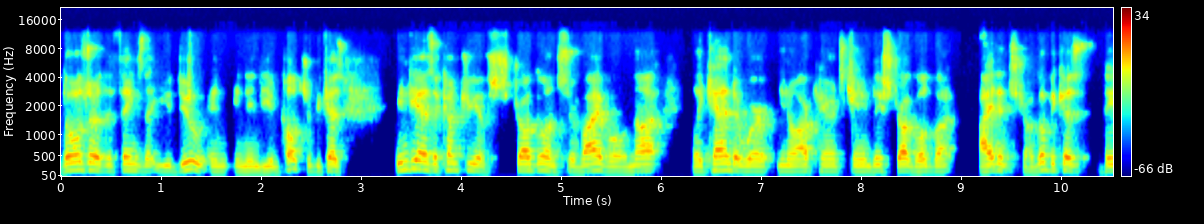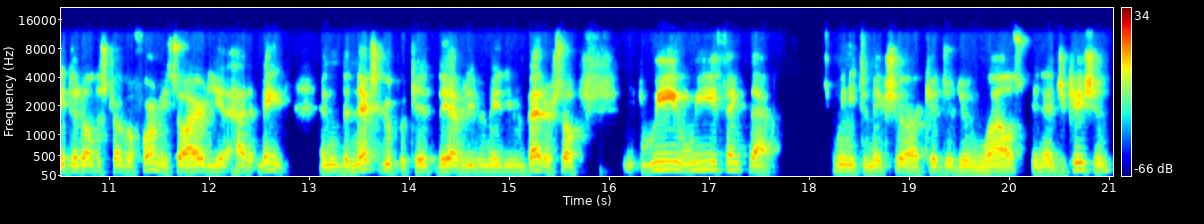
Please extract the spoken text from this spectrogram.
those are the things that you do in, in indian culture because India is a country of struggle and survival, not like Canada, where you know our parents came, they struggled, but I didn't struggle because they did all the struggle for me. So I already had it made. And the next group of kids, they have it even made even better. So we we think that we need to make sure our kids are doing well in education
